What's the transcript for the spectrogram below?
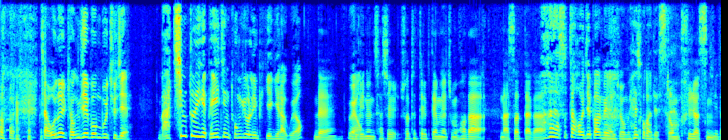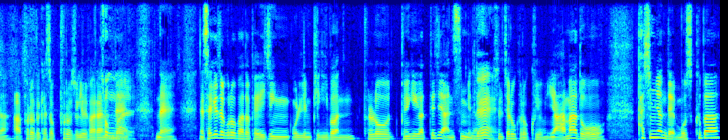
자, 오늘 경제본부 주제. 마침 또 이게 베이징 동계올림픽 얘기를 하고요. 네. 왜요? 우리는 사실 쇼트트랙 때문에 좀 화가 났었다가 화가 났었다가 어젯밤에 좀 해소가 됐어요. 좀 풀렸습니다. 앞으로도 계속 풀어주길 바라는데. 정말. 네. 네, 세계적으로 봐도 베이징 올림픽 이번 별로 분위기가 뜨지 않습니다. 네. 실제로 그렇고요. 이 아마도 80년대 모스크바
